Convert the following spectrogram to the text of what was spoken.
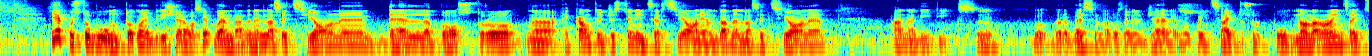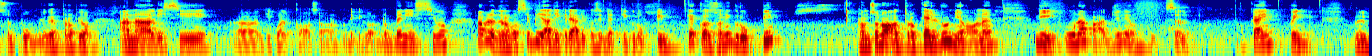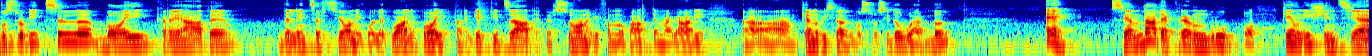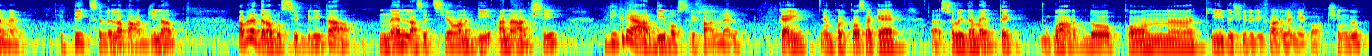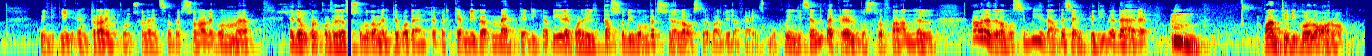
e a questo punto, come vi dicevo, se voi andate nella sezione del vostro uh, account di gestione inserzioni, andate nella sezione Analytics, boh, dovrebbe essere una cosa del genere, comunque insight sul pubblico, no, non è insight sul pubblico, è proprio analisi uh, di qualcosa, non mi ricordo benissimo, avrete la possibilità di creare i cosiddetti gruppi. Che cosa sono i gruppi? Non sono altro che l'unione di una pagina e un pixel. Ok? Quindi con il vostro pixel voi create delle inserzioni con le quali poi targetizzate persone che fanno parte magari uh, che hanno visitato il vostro sito web e se andate a creare un gruppo che unisce insieme il pixel e la pagina avrete la possibilità nella sezione di analisi di crearvi i vostri funnel ok? È un qualcosa che eh, solitamente guardo con chi decide di fare le mie coaching quindi di entrare in consulenza personale con me ed è un qualcosa di assolutamente potente perché vi permette di capire qual è il tasso di conversione della vostra pagina Facebook. Quindi se andate a creare il vostro funnel avrete la possibilità ad esempio di vedere quanti di coloro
